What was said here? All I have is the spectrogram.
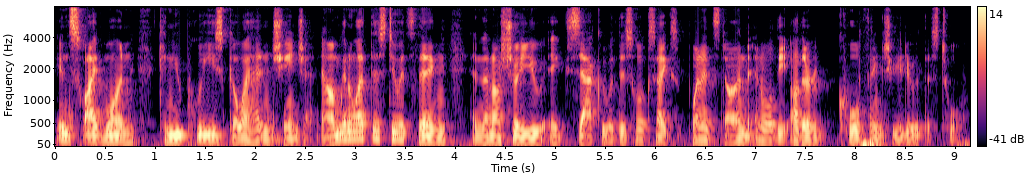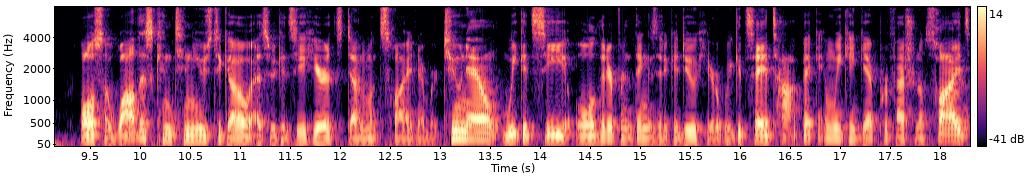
in slide one. Can you please go ahead and change that? Now I'm gonna let this do its thing, and then I'll show you exactly what this looks like when it's done and all the other cool things you can do with this tool. Also, while this continues to go, as we can see here, it's done with slide number two now, we could see all the different things that it could do here. We could say a topic and we can get professional slides.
